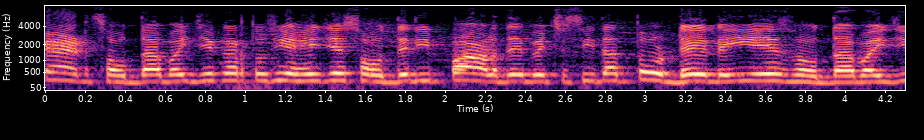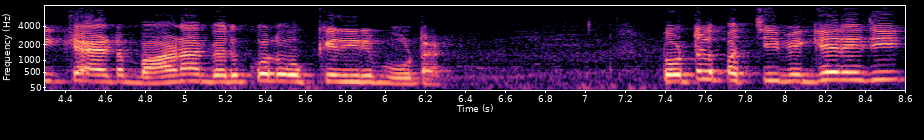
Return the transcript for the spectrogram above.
ਘੈਂਟ ਸੌਦਾ ਬਾਈ। ਜੇਕਰ ਤੁਸੀਂ ਇਹੋ ਜਿਹੇ ਸੌਦੇ ਦੀ ਭਾਲ ਦੇ ਵਿੱਚ ਸੀ, ਤਾਂ ਤੁਹਾਡੇ ਲਈ ਇਹ ਸੌਦਾ ਬਾਈ ਜੀ ਘੈਂਟ ਬਾਣ ਹੈ ਬਿਲਕੁਲ ਓਕੇ ਦੀ ਰਿਪੋਰਟ ਹੈ ਟੋਟਲ 25 ਵਿਗੇ ਨੇ ਜੀ,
